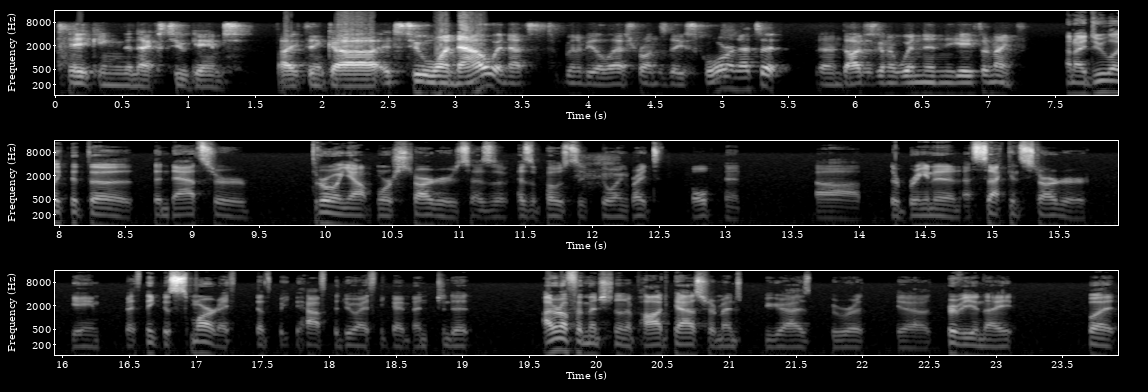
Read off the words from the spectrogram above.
taking the next two games. I think uh, it's two one now, and that's going to be the last runs they score, and that's it. And Dodgers going to win in the eighth or ninth. And I do like that the the Nats are throwing out more starters as a, as opposed to going right to the bullpen. Uh, they're bringing in a second starter game. I think is smart. I think that's what you have to do. I think I mentioned it. I don't know if I mentioned it in a podcast or I mentioned to you guys we were at the uh, trivia night, but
